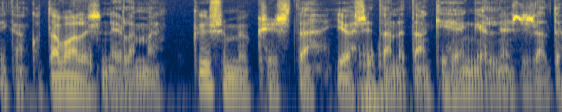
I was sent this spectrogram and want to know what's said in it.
ikään kuin tavallisen elämän kysymyksistä, ja sitten annetaankin hengellinen sisältö.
